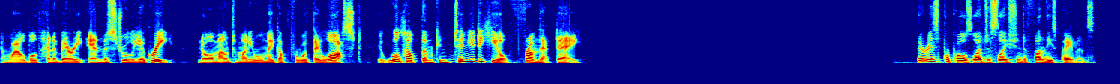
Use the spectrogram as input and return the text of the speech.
And while both henneberry and Drewley agree no amount of money will make up for what they lost. It will help them continue to heal from that day. There is proposed legislation to fund these payments,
